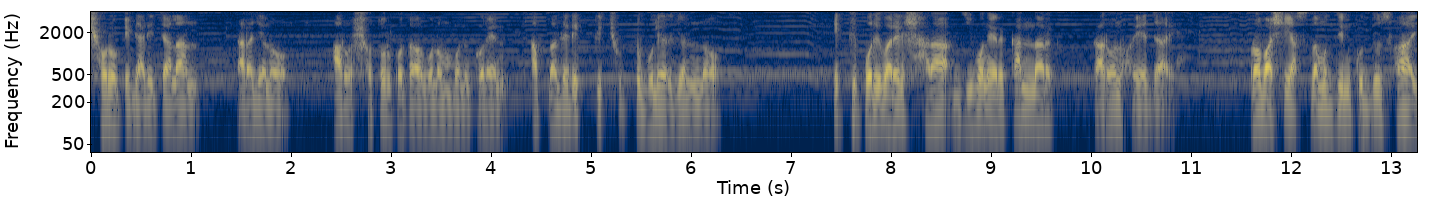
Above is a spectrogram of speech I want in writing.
সড়কে গাড়ি চালান তারা যেন আরও সতর্কতা অবলম্বন করেন। আপনাদের একটি ছোট্ট ভুলের জন্য একটি পরিবারের সারা জীবনের কান্নার কারণ হয়ে যায়। প্রবাসী আসলাম উদ্দিন কুদ্দুস ভাই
